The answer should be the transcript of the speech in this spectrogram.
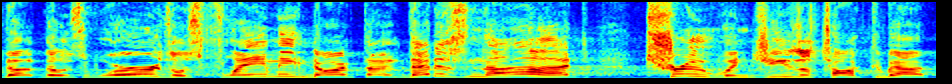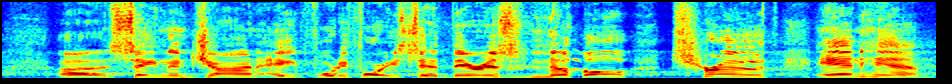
the, those words, those flaming dark, that, that is not true. When Jesus talked about uh, Satan in John 8 44, he said, There is no truth in him.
